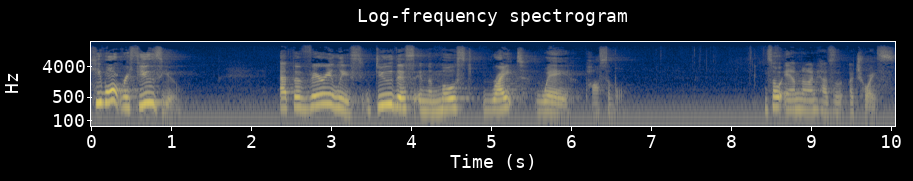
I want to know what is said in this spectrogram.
He won't refuse you. At the very least, do this in the most right way possible. And so Amnon has a choice.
